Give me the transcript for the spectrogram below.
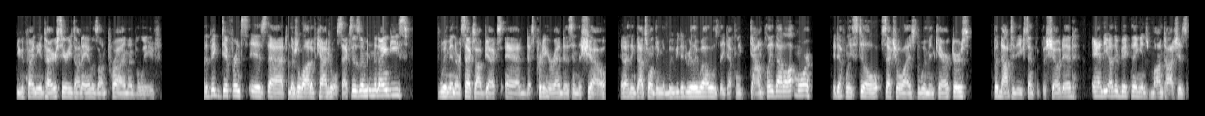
You can find the entire series on Amazon Prime, I believe. The big difference is that there's a lot of casual sexism in the 90s. Women are sex objects, and it's pretty horrendous in the show. And I think that's one thing the movie did really well was they definitely downplayed that a lot more. They definitely still sexualized the women characters, but not to the extent that the show did. And the other big thing is montages.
